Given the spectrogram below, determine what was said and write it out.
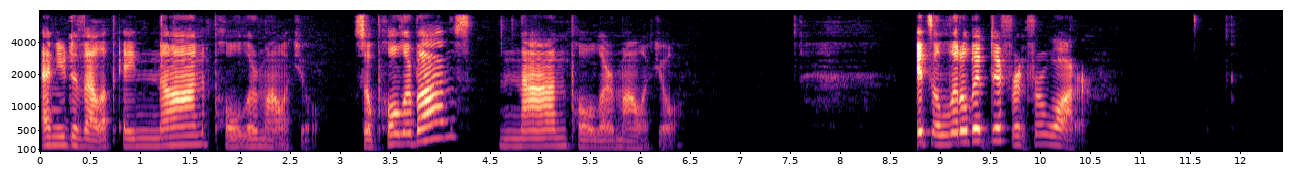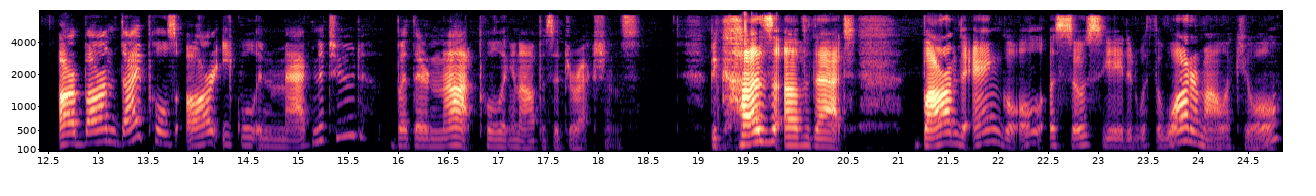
and you develop a nonpolar molecule. So polar bonds, nonpolar molecule. It's a little bit different for water. Our bond dipoles are equal in magnitude, but they're not pulling in opposite directions. Because of that bond angle associated with the water molecule,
